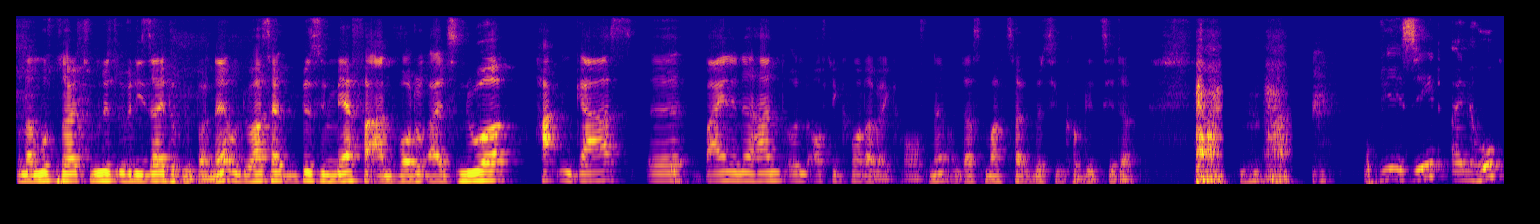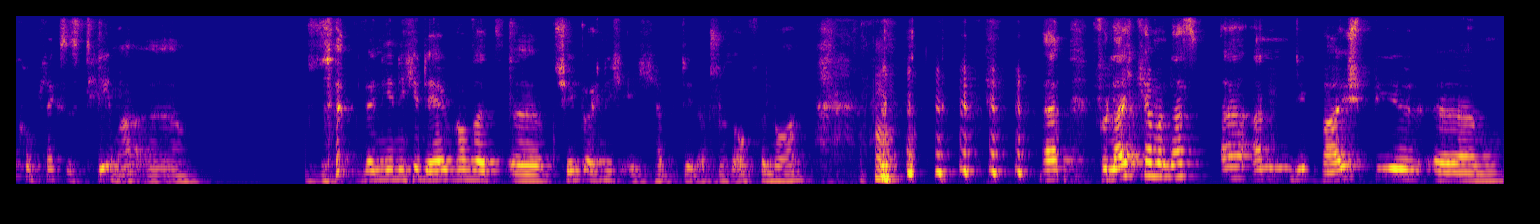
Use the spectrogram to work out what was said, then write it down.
und dann musst du halt zumindest über die Seite rüber. Ne? Und du hast halt ein bisschen mehr Verantwortung als nur Hacken, Gas, äh, Beine in der Hand und auf den Quarterback rauf. Ne? Und das macht es halt ein bisschen komplizierter. Wie ihr seht, ein hochkomplexes Thema. Äh, wenn ihr nicht hinterhergekommen seid, äh, schämt euch nicht, ich habe den Anschluss auch verloren. äh, vielleicht kann man das an dem Beispiel ähm,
